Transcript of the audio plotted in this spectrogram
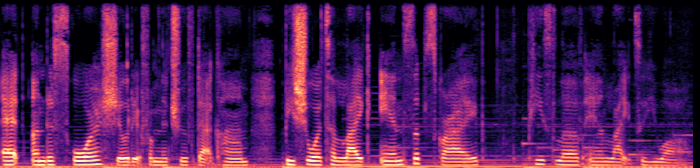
at underscore shieldedfromthetruth.com. Be sure to like and subscribe. Peace, love, and light to you all.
